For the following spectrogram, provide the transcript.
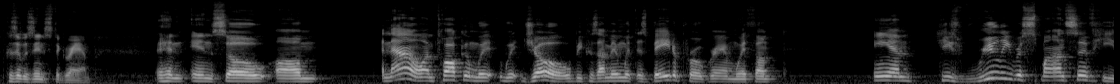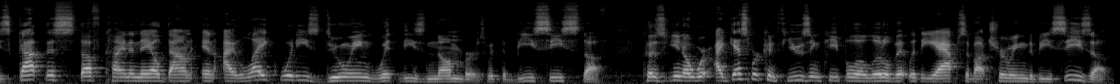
because it was Instagram and and so um, now I'm talking with with Joe because I'm in with this beta program with him, and he's really responsive. He's got this stuff kind of nailed down, and I like what he's doing with these numbers with the BC stuff because you know we're I guess we're confusing people a little bit with the apps about truing the BCs up.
